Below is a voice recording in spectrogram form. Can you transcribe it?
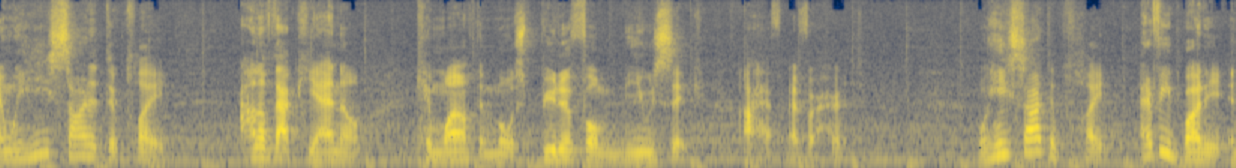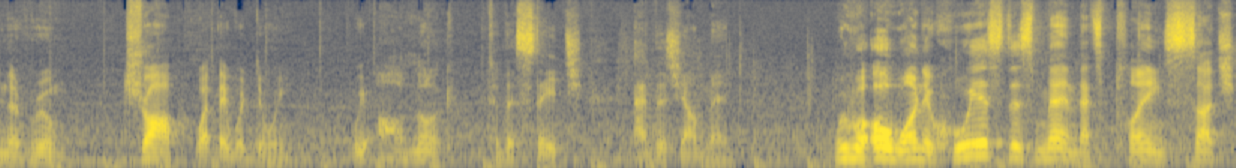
And when he started to play, out of that piano came one of the most beautiful music I have ever heard. When he started to play, everybody in the room dropped what they were doing. We all looked to the stage at this young man. We were all wondering who is this man that's playing such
